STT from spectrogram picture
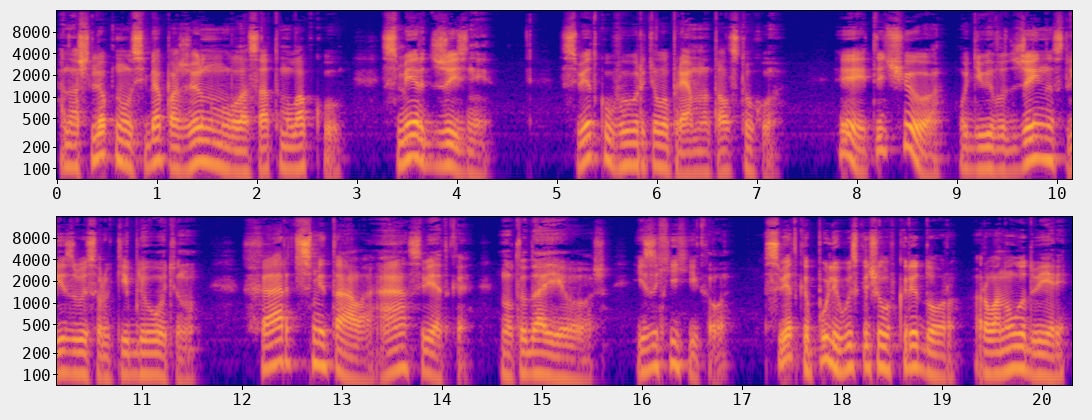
Она шлепнула себя по жирному волосатому лобку. «Смерть жизни. Светку выворотила прямо на толстуху. «Эй, ты чё?» – удивилась Джейна, слизывая с руки блювотину. «Харч сметала, а, Светка? Ну ты даешь!» И захихикала. Светка пулей выскочила в коридор, рванула двери.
